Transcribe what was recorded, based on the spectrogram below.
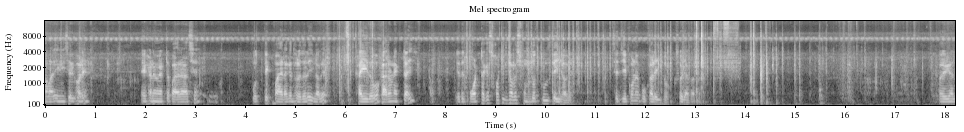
আমার এই নিচের ঘরে। এখানেও একটা পায়রা আছে। প্রত্যেক পায়রাকে ধরে ধরে এইভাবে খাইয়ে দেবো। কারণ একটাই, এদের পরটাকে সঠিকভাবে সুন্দর তুলতেই হবে। সে যে কোনো প্রকারেই হোক, সোজা কথা। হয়ে গেল।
